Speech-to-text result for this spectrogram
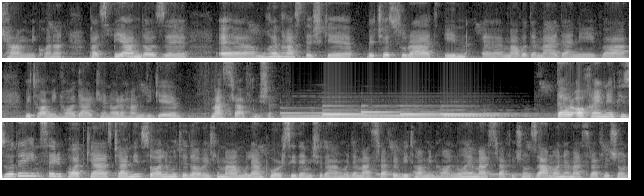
کم می‌کنن. پس بی اندازه مهم هستش که به چه صورت این مواد معدنی و ویتامین ها در کنار هم دیگه مصرف میشه. در آخرین اپیزود این سری پادکست چندین سوال متداول که معمولا پرسیده میشه در مورد مصرف ویتامین ها نوع مصرفشون زمان مصرفشون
